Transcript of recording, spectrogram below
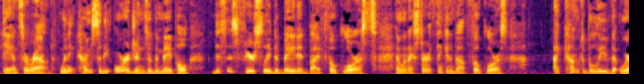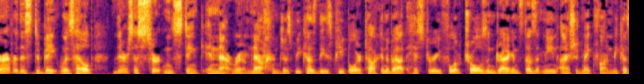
dance around. When it comes to the origins of the maypole, this is fiercely debated by folklorists. And when I start thinking about folklorists, I come to believe that wherever this debate was held, there's a certain stink in that room. Now, just because these people are talking about history full of trolls and dragons doesn't mean I should make fun, because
